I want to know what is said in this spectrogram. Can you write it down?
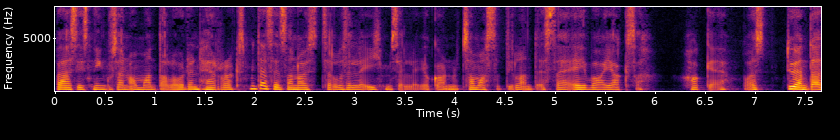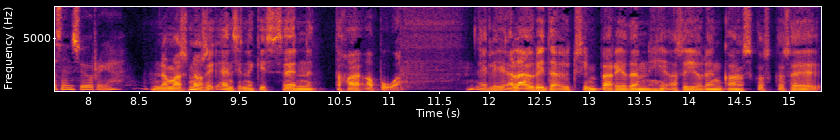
pääsisi niin kuin sen oman talouden herraksi. Mitä sä sanoisit sellaiselle ihmiselle, joka on nyt samassa tilanteessa ja ei vaan jaksa hakea, vaan työntää sen syrjään? No mä sanoisin ensinnäkin sen, että hae apua. Eli älä yritä yksin pärjätä niihin asioiden kanssa, koska se,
